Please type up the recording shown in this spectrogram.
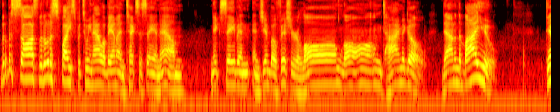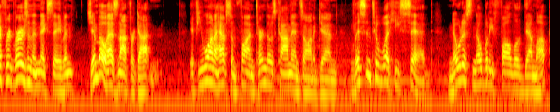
little bit of sauce, a little bit of spice between Alabama and Texas A&M. Nick Saban and Jimbo Fisher a long, long time ago down in the bayou. Different version than Nick Saban. Jimbo has not forgotten. If you want to have some fun, turn those comments on again. Listen to what he said. Notice nobody followed them up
